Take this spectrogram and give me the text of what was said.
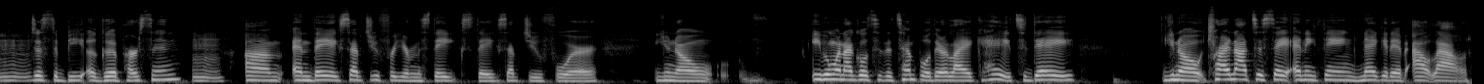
Mm-hmm. just to be a good person. Mm-hmm. Um, and they accept you for your mistakes, they accept you for, you know, even when I go to the temple, they're like, hey, today, you know, try not to say anything negative out loud.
